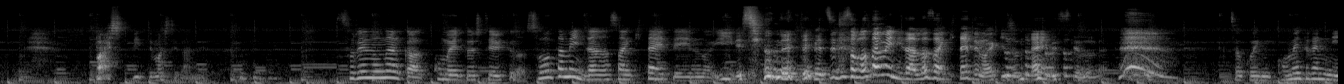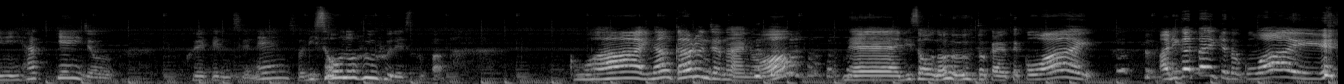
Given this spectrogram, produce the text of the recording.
バシッて言ってましたからね。それのなんかコメントしてる人がそのために旦那さん鍛えているのいいですよね。って別にそのために旦那さん鍛えてるわけじゃないですけどね。そこにコメントが200件以上くれてるんですよね。そう理想の夫婦ですとか。怖い。なんかあるんじゃないの？ねえ理想の夫婦とか言って怖い。ありがたいけど怖い。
